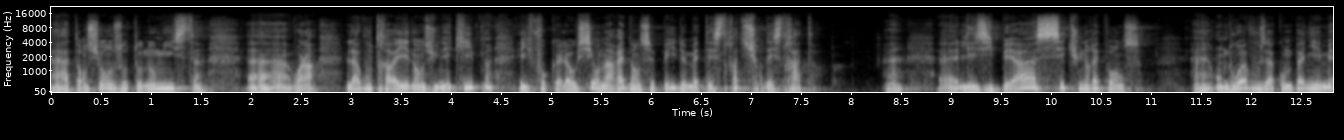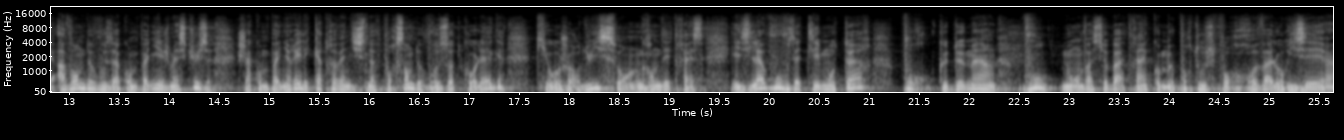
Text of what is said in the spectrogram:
Hein, attention aux autonomistes. Euh, voilà. Là, vous travaillez dans une équipe et il faut que là aussi, on arrête dans ce pays de mettre des strates sur des strates. Hein. Euh, les IPA, c'est une réponse. Hein, on doit vous accompagner, mais avant de vous accompagner, je m'excuse, j'accompagnerai les 99% de vos autres collègues qui aujourd'hui sont en grande détresse. Et là, vous, vous êtes les moteurs pour que demain, vous, nous, on va se battre, hein, comme pour tous, pour revaloriser euh,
